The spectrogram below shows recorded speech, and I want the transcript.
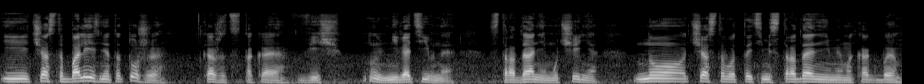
И часто болезнь это тоже кажется такая вещь ну, негативное, страдания, мучения. Но часто вот этими страданиями мы как бы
